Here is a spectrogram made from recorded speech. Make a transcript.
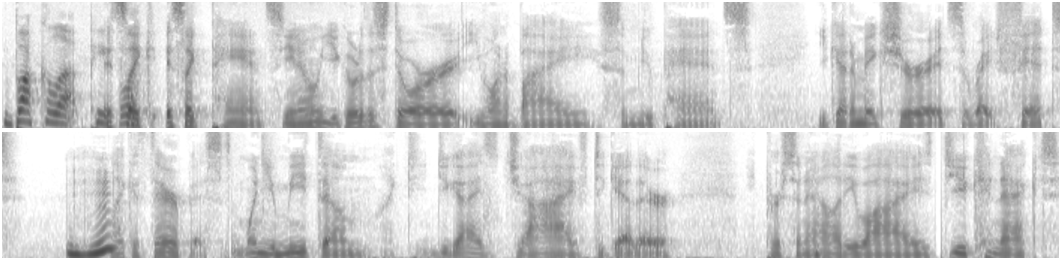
Buckle up, people. It's like it's like pants, you know? You go to the store, you want to buy some new pants. You got to make sure it's the right fit. Mm-hmm. Like a therapist. When you meet them, like do do you guys jive together? Personality wise, do you connect?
